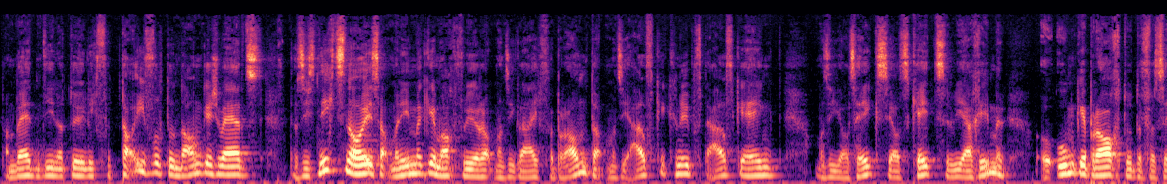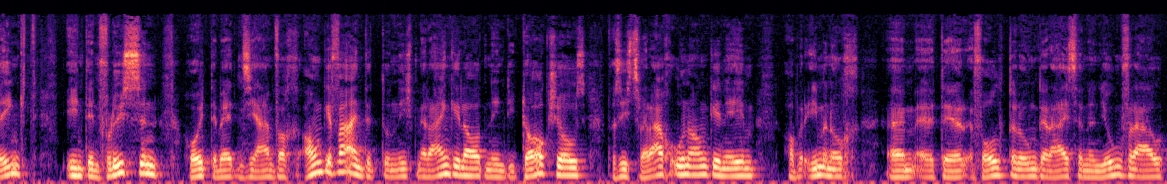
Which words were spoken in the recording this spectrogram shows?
Dann werden die natürlich verteufelt und angeschwärzt. Das ist nichts Neues, hat man immer gemacht. Früher hat man sie gleich verbrannt, hat man sie aufgeknüpft, aufgehängt, hat man sie als Hexe, als Ketzer, wie auch immer, umgebracht oder versenkt in den Flüssen. Heute werden sie einfach angefeindet und nicht mehr eingeladen in die Talkshows. Das ist zwar auch unangenehm, aber immer noch ähm, äh, der Folterung der eisernen Jungfrau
